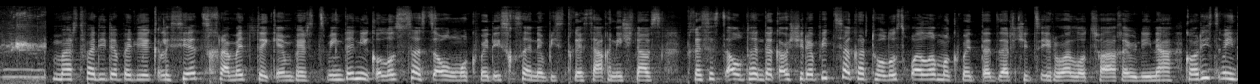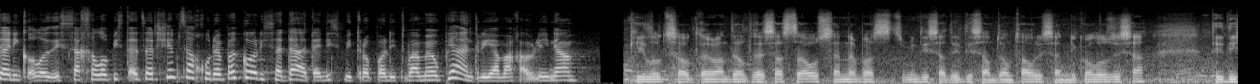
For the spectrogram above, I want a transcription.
მართლმადიდებელი ეკლესია 19 დეკემბერს წმინდა نيكოლოზ სასწაულმოქმედის ხსენების დღეს აღნიშნავს. დღესასწაულთან დაკავშირებით საქართველოს ყველა მოქმედ ტაძარში წირვა ლოცვა აღევლინა. გორის წმინდა نيكოლოზის სახელობის ტაძარში მსახურება გორისა და ატენის მიტროპოლიტმა მეუფე ანდრია მაღავლინა. გილოცავ დღევანდელ დღესასწაულს სენებას წმინდისა დიდი სამძელმთავრისა نيكოლოზისა დიდი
